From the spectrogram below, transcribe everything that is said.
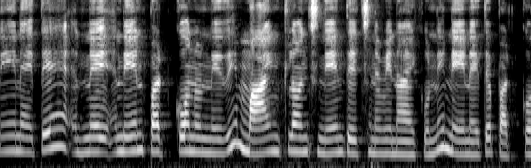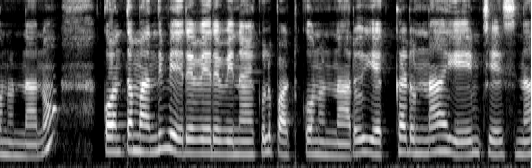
నేనైతే నే నేను పట్టుకొని ఉన్నది మా ఇంట్లోంచి నేను తెచ్చిన వినాయకుడిని నేనైతే పట్టుకొని ఉన్నాను కొంతమంది వేరే వేరే వినాయకులు పట్టుకొని ఉన్నారు ఎక్కడున్నా ఏం చేసినా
